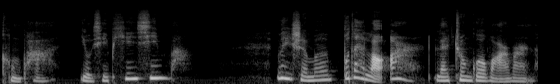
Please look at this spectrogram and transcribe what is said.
恐怕有些偏心吧。为什么不带老二来中国玩玩呢？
